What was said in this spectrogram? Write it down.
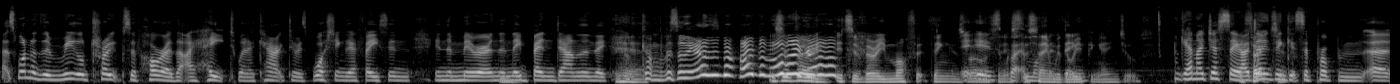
that's one of the real tropes of horror that I hate when a character is washing their face in in the mirror and then they bend down and then they Yeah. come up with something else behind them. It's oh a my very, god! it's a very Moffat thing as It well. is it? quite it's the same with thing. the Weeping Angels. Can I just say I don't think it's a problem. Uh,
